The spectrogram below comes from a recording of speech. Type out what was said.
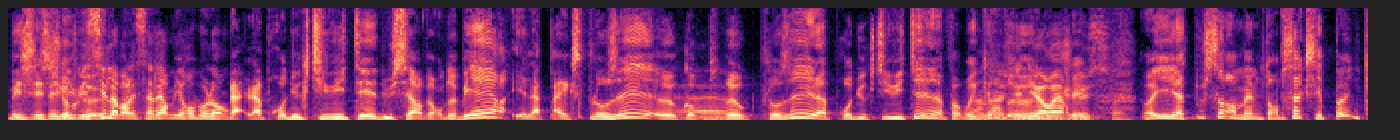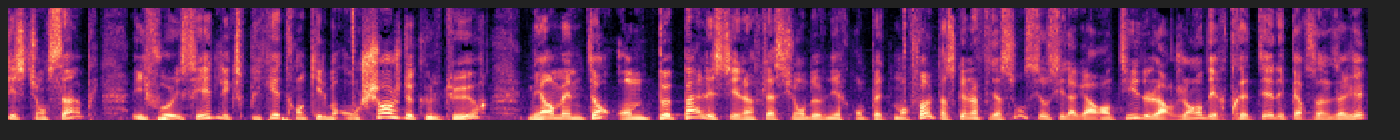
mais c'est difficile d'avoir les salaires mirobolants. ben, la productivité du serveur de bière, elle n'a pas explosé euh, comme pourrait exploser la productivité de. Airbus, ouais. Vous voyez, il y a tout ça en même temps. C'est ça que c'est pas une question simple. Il faut essayer de l'expliquer tranquillement. On change de culture, mais en même temps, on ne peut pas laisser l'inflation devenir complètement folle, parce que l'inflation, c'est aussi la garantie de l'argent des retraités, des personnes âgées.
